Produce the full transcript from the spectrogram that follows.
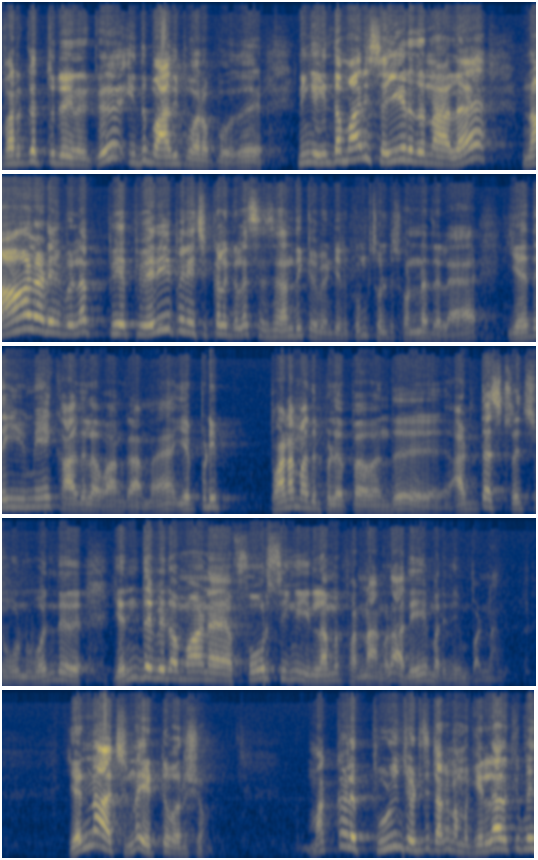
வர்க்கத்தினருக்கு இது பாதிப்பு வரப்போகுது? நீங்கள் இந்த மாதிரி செய்கிறதுனால நாளடைவில் பெ பெரிய பெரிய சிக்கல்களை ச- சந்திக்க வேண்டியிருக்கும்னு சொல்லிட்டு சொன்னதில் எதையுமே காதில் வாங்காமல் எப்படி பண மதிப்பிழப்பை வந்து அட் த ஸ்ட்ரெச் ஒன்று வந்து எந்த விதமான ஃபோர்ஸிங்கும் இல்லாமல் பண்ணாங்களோ அதே மாதிரி இதையும் பண்ணாங்க. என்ன ஆச்சுன்னா எட்டு வருஷம். மக்களை புழிஞ்சு எடுத்துட்டாங்க நமக்கு எல்லாருக்குமே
